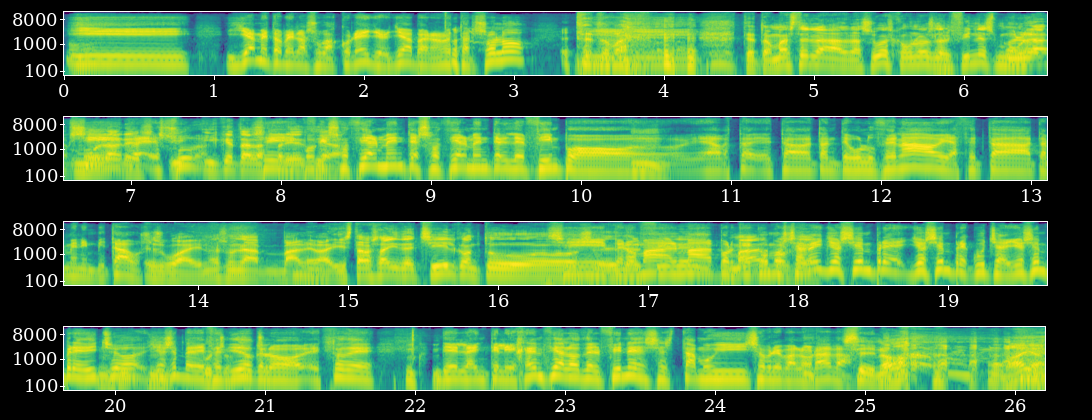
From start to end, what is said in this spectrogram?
y, y ya me tomé las uvas con ellos, ya para no estar solo. Te, Y- toma- te tomaste la- las uvas con unos delfines bueno, mula- sí, mulares. pues, su- ¿Y, y qué tal la sí, experiencia? Mm. porque socialmente, socialmente el delfín pues, ya está, está bastante evolucionado y acepta también invitados. Es guay, ¿no? Es una. Vale, vale. Y estabas ahí de chill con tus. Sí, eh, pero mal, delfines? mal, porque como sabéis, yo siempre, yo siempre escucha, yo siempre he dicho, yo siempre he defendido que lo- esto de, de la inteligencia de los delfines está muy sobrevalorada. Sí, ¿no? Vaya.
